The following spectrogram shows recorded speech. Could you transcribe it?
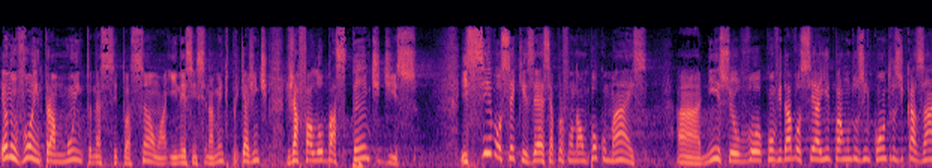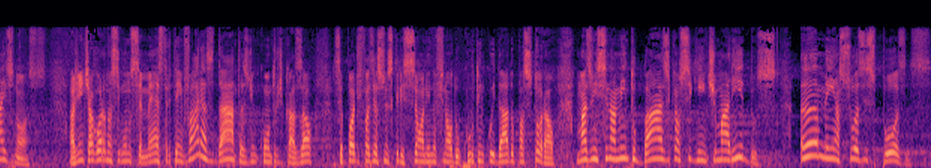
Eu não vou entrar muito nessa situação e nesse ensinamento, porque a gente já falou bastante disso. E se você quiser se aprofundar um pouco mais ah, nisso, eu vou convidar você a ir para um dos encontros de casais nossos. A gente agora no segundo semestre tem várias datas de encontro de casal. Você pode fazer a sua inscrição ali no final do culto em cuidado pastoral. Mas o ensinamento básico é o seguinte: maridos, amem as suas esposas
